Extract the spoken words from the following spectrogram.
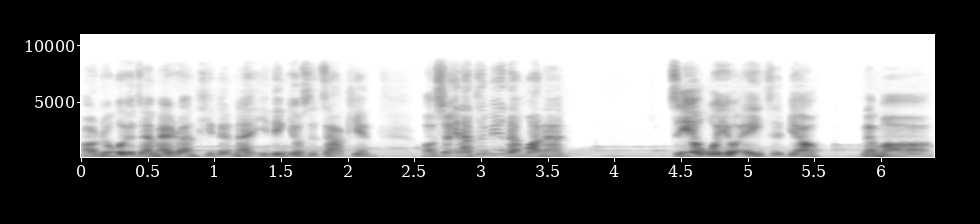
好，如果有在卖软体的，那一定又是诈骗，好，所以呢，这边的话呢，只有我有 A 指标。那么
